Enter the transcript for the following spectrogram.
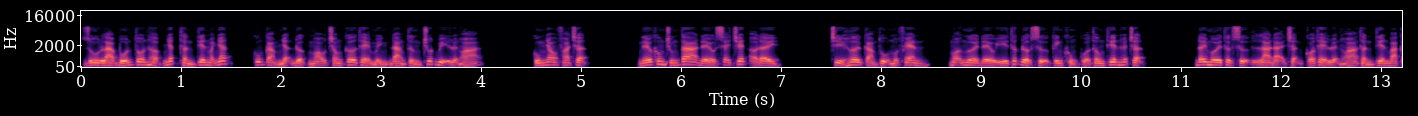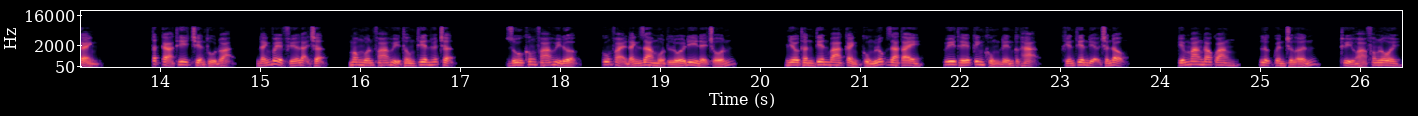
Dù là bốn tôn hợp nhất thần tiên mạnh nhất, cũng cảm nhận được máu trong cơ thể mình đang từng chút bị luyện hóa. Cùng nhau phá trận. Nếu không chúng ta đều sẽ chết ở đây. Chỉ hơi cảm thụ một phen, mọi người đều ý thức được sự kinh khủng của thông thiên huyết trận. Đây mới thực sự là đại trận có thể luyện hóa thần tiên ba cảnh. Tất cả thi triển thủ đoạn, đánh về phía đại trận, mong muốn phá hủy thông thiên huyết trận. Dù không phá hủy được, cũng phải đánh ra một lối đi để trốn nhiều thần tiên ba cảnh cùng lúc ra tay, uy thế kinh khủng đến cực hạn, khiến thiên địa chấn động. Kiếm mang đao quang, lực quyền trưởng ấn, thủy hỏa phong lôi,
